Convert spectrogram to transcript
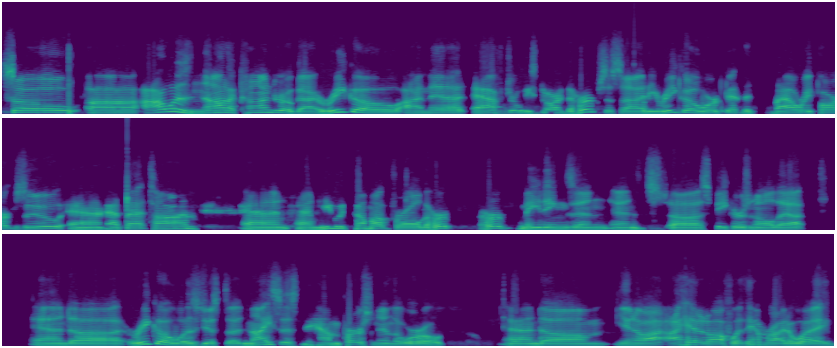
so uh, I was not a chondro guy. Rico, I met after we started the Herp Society. Rico worked at the Lowry Park Zoo, and at that time, and and he would come up for all the hurt Herp meetings and and uh, speakers and all that. And uh, Rico was just the nicest damn person in the world. And um, you know, I, I hit it off with him right away.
